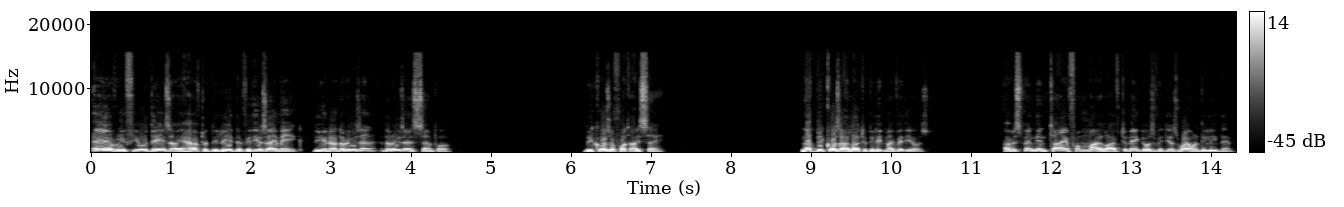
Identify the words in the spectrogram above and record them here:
Every few days I have to delete the videos I make. Do you know the reason? The reason is simple. Because of what I say. Not because I like to delete my videos. I'm spending time from my life to make those videos. Why I want to delete them?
